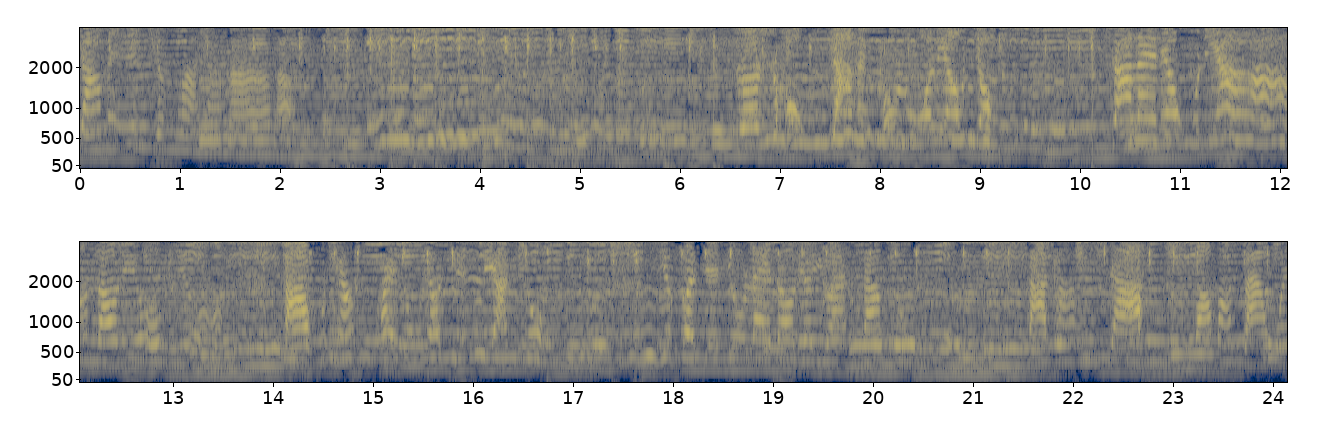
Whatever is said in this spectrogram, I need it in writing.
衙门厅啊。这时候家门口落了轿，下来了姑娘到六平，大姑娘快动了金链球，一个劲就来到了院当中，大堂下慌忙站稳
